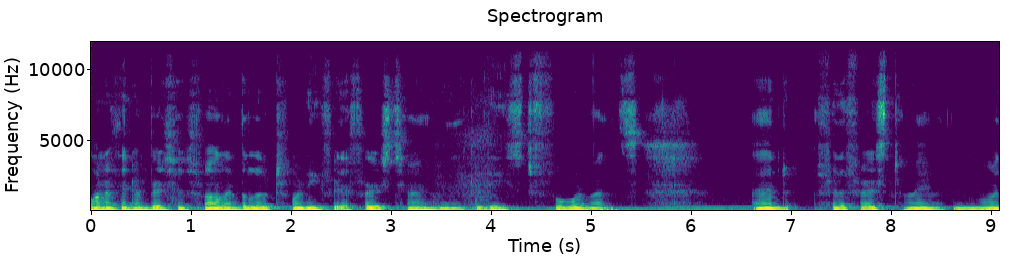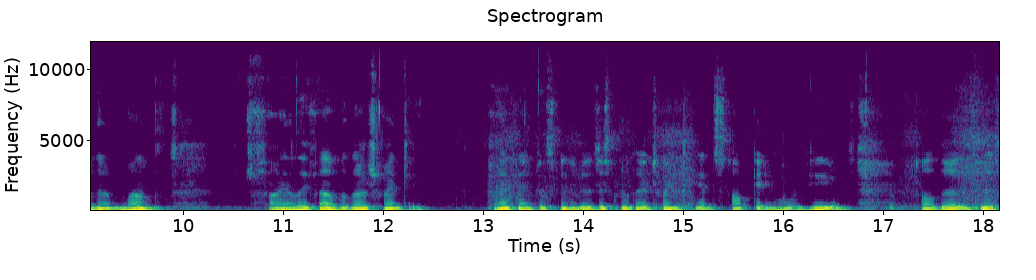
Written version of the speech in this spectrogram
One of the numbers has fallen below 20 for the first time in at least 4 months, and for the first time in more than a month, it finally fell below 20. And I think it's going to go just below 20 and stop getting more views, although this is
